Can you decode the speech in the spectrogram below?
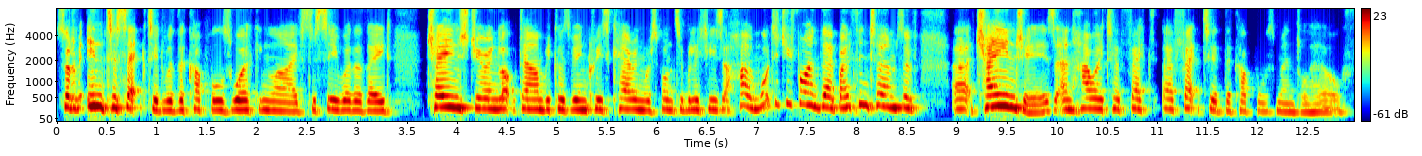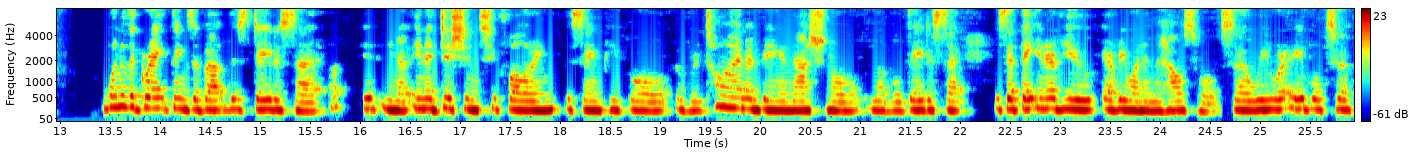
sort of intersected with the couple's working lives to see whether they'd changed during lockdown because of increased caring responsibilities at home. What did you find there, both in terms of uh, changes and how it affect, affected the couple's mental health? One of the great things about this data set, it, you know, in addition to following the same people over time and being a national level data set, is that they interview everyone in the household. So we were able to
